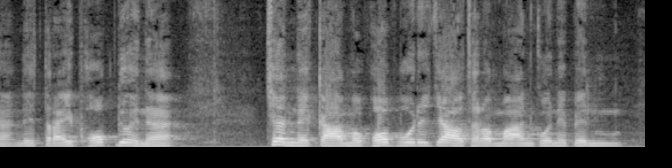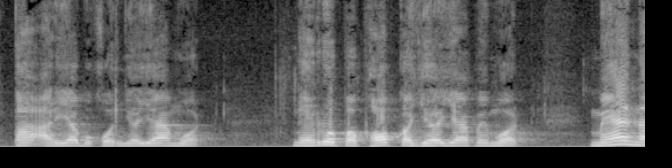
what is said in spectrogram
นะในไตรภพด้วยนะ เช่นในการมาพบพระพุทธเจ้าทรมานคนนี้เป็นพระอริยบุคคลเยอะแยะหมด ในรูปประพบก็เยอะแยะไปหมด แม้ใน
